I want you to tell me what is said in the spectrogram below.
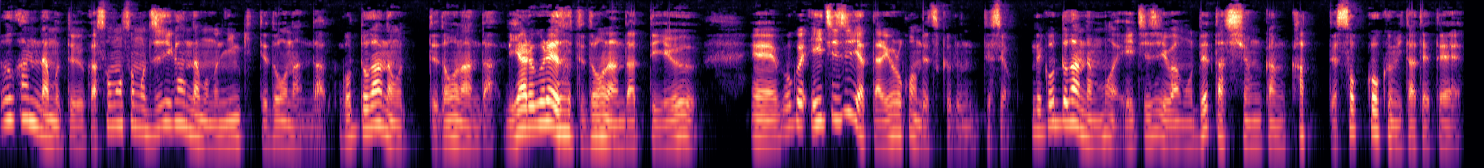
ドガンダムというか、そもそも G ガンダムの人気ってどうなんだ？ゴッドガンダムってどうなんだ？リアルグレードってどうなんだっていう、えー、僕 HG やったら喜んで作るんですよ。で、ゴッドガンダムも HG はもう出た瞬間買って速攻組み立てて、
